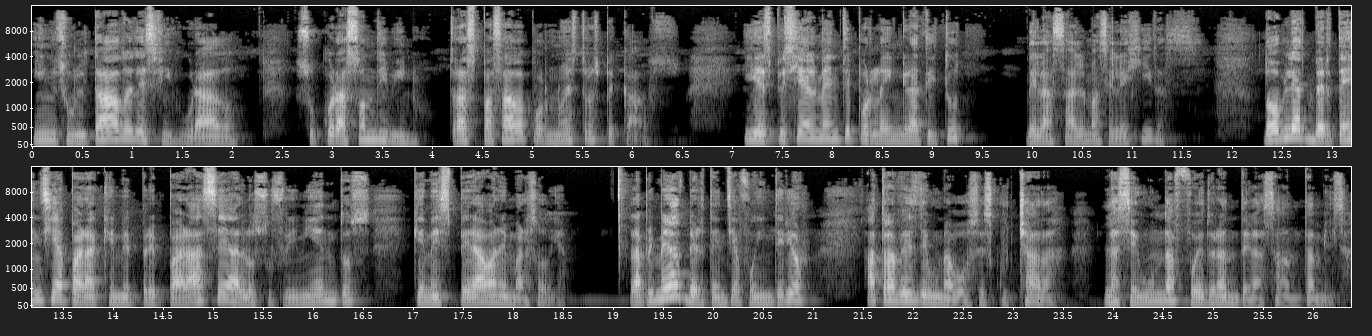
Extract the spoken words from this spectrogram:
insultado y desfigurado, su corazón divino, traspasado por nuestros pecados, y especialmente por la ingratitud de las almas elegidas. Doble advertencia para que me preparase a los sufrimientos que me esperaban en Varsovia. La primera advertencia fue interior, a través de una voz escuchada, la segunda fue durante la Santa Misa.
